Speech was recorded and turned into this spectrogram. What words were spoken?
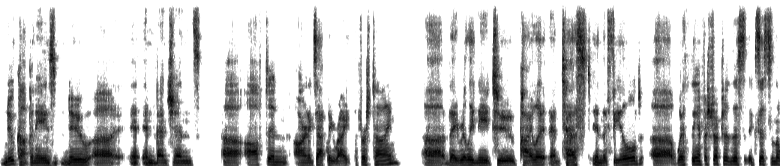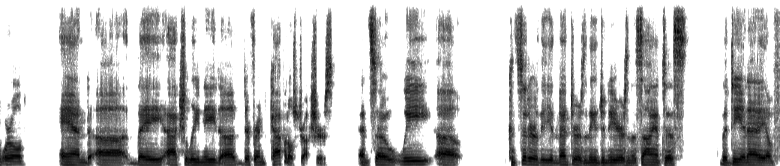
new companies, new uh, inventions uh, often aren't exactly right the first time. Uh, they really need to pilot and test in the field uh, with the infrastructure that exists in the world. And uh, they actually need uh, different capital structures. And so we uh, consider the inventors and the engineers and the scientists the DNA of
